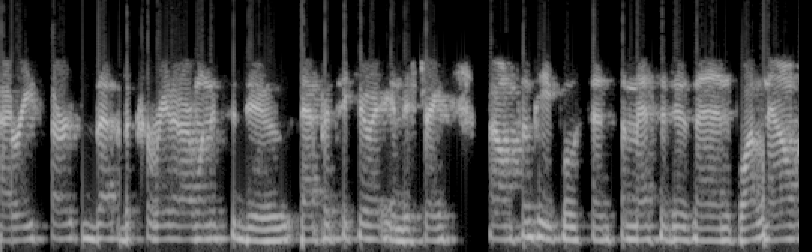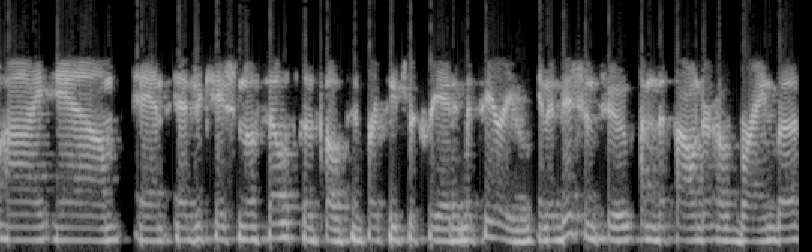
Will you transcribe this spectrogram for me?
I researched the, the career that I wanted to do, that particular industry, found some people, sent some messages, and well, now I am an educational sales consultant for teacher created material. In addition to, I'm the founder of Brain Buzz.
